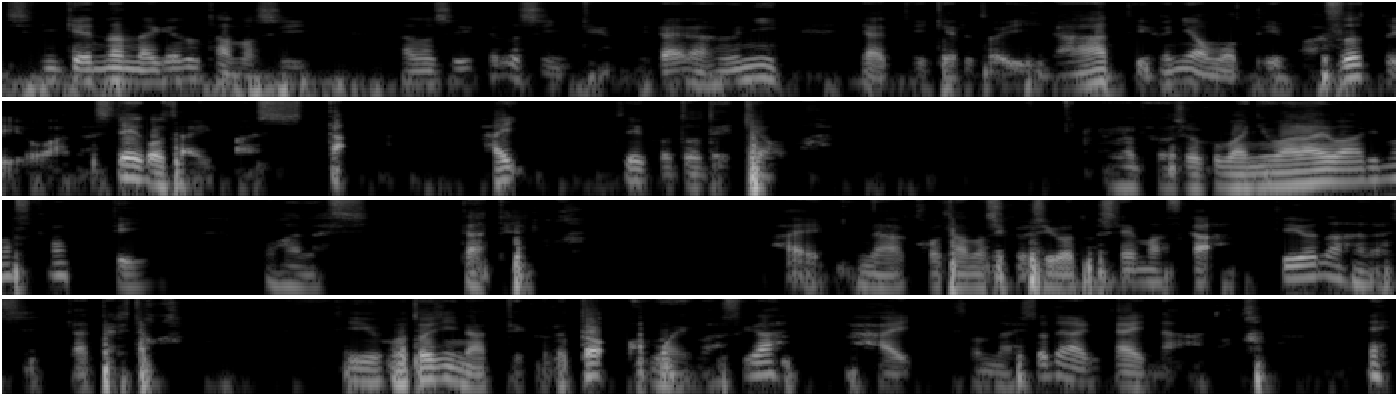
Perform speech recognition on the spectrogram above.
真剣なんだけど楽しい。楽しいけど真剣。みたいな風にやっていけるといいなっていう風に思っています。というお話でございました。はい。ということで今日は、あなたの職場に笑いはありますかっていうお話だったりとか。はい。みんなこう楽しく仕事してますかっていうような話だったりとか。っていうことになってくると思いますが、はい。そんな人でありたいなとか、ね。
